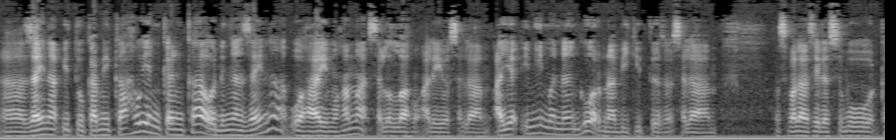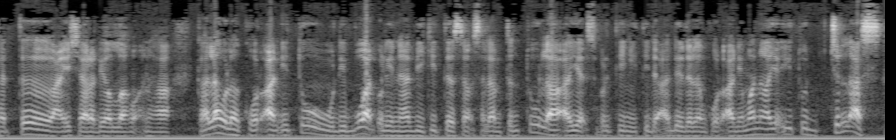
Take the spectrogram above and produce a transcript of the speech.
uh, Zainab itu kami kahwinkan kau dengan Zainab wahai Muhammad sallallahu alaihi wasallam. Ayat ini menegur nabi kita sallallahu Semalam saya dah sebut kata Aisyah radhiyallahu anha kalaulah Quran itu dibuat oleh nabi kita sallallahu tentulah ayat seperti ini tidak ada dalam Quran. Yang mana ayat itu jelas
